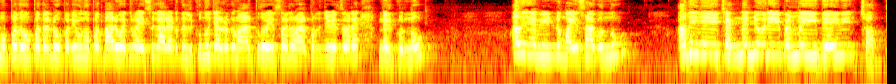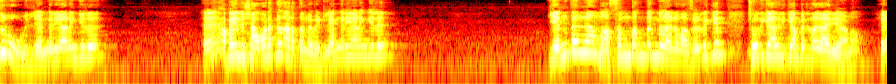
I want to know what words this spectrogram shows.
മുപ്പത് മുപ്പത്തിരണ്ട് മുപ്പത്തിമൂന്ന് മുപ്പത്തിനാല് വയസ്സ് കാലഘട്ടത്തിൽ നിൽക്കുന്നു. ചിലർക്ക് നാൽപ്പത് വയസ്സ് വരെ നാൽപ്പത്തഞ്ച് വയസ്സ് വരെ നിൽക്കുന്നു. അത് ഞാൻ വീണ്ടും വയസ്സാകുന്നു. അത് ഇനി ഈ ചെങ്ങന്നൂര് ഈ പെണ്ണ് ഈ ദേവി ചത്തുപോവില്ല എങ്ങനെയാണെങ്കിൽ? ഏ അപ്പം അതിന്റെ ശവടക്ക് നടത്തേണ്ടി വരില്ല എങ്ങനെയാണെങ്കിൽ? എന്തെല്ലാം അസംബന്ധങ്ങളാണ് വസുതയ്ക്കും ചോദിക്കാതിരിക്കാൻ പറ്റുന്ന കാര്യമാണോ? ഏ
